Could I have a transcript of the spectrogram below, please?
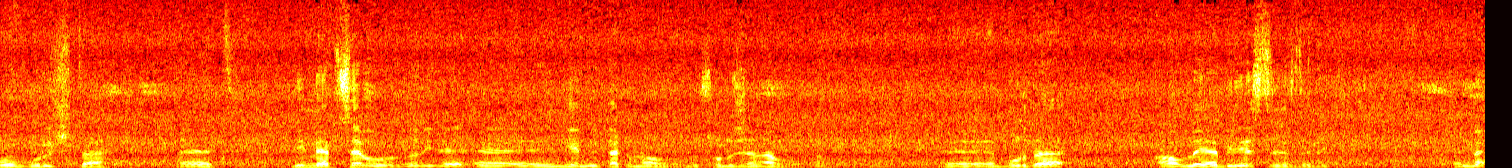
o vuruşta. Evet. Bir mepse vurdu bir de eee yemli takıma vurdu. Solucana vurdu. Burada avlayabilirsiniz dedik. Ben,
